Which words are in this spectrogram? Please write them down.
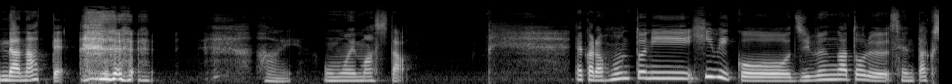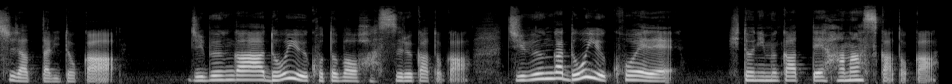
だなって はい、思いました。だから本当に日々こう自分が取る選択肢だったりとか、自分がどういう言葉を発するかとか、自分がどういう声で人に向かって話すかとか、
